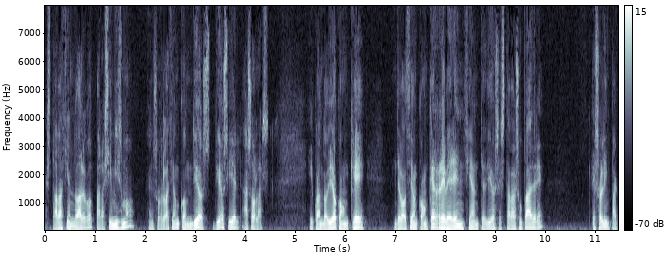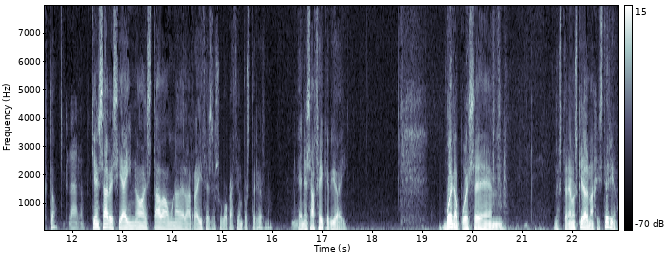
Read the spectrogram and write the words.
Estaba haciendo algo para sí mismo en su relación con Dios, Dios y él a solas. Y cuando vio con qué devoción, con qué reverencia ante Dios estaba su padre, eso le impactó. Claro. ¿Quién sabe si ahí no estaba una de las raíces de su vocación posterior, ¿no? Mm. en esa fe que vio ahí? Bueno, pues eh, nos tenemos que ir al magisterio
